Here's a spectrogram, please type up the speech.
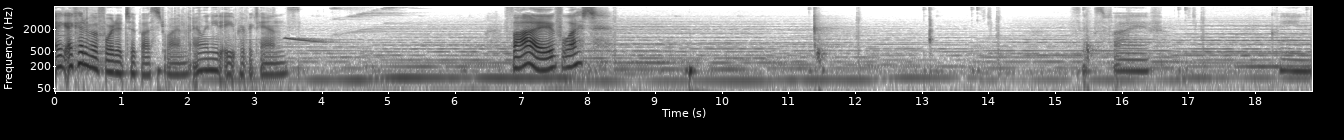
I, I could have afforded to bust one. I only need eight perfect hands. Five? What? Six, five. Queen.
